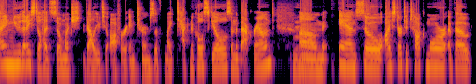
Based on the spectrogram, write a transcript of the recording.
I knew that I still had so much value to offer in terms of my technical skills and the background. Mm. Um, and so I start to talk more about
